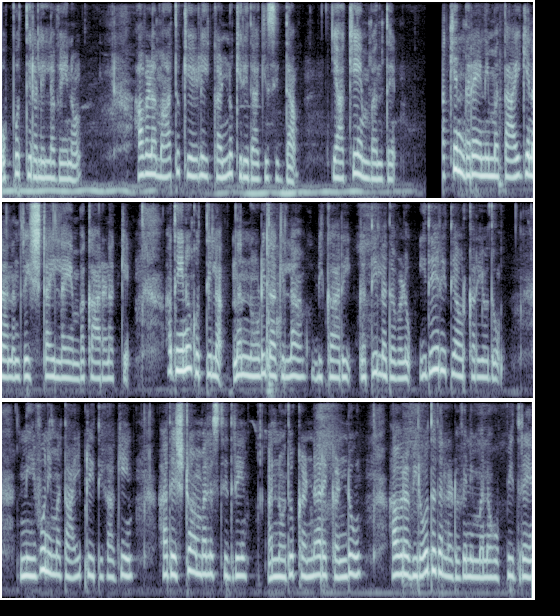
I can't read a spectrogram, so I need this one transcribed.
ಒಪ್ಪುತ್ತಿರಲಿಲ್ಲವೇನೋ. ಅವಳ ಮಾತು ಕೇಳಿ ಕಣ್ಣು ಕಿರಿದಾಗಿಸಿದ್ದ ಯಾಕೆ ಎಂಬಂತೆ? ಯಾಕೆಂದರೆ ನಿಮ್ಮ ತಾಯಿಗೆ ನಾನಂದರೆ ಇಷ್ಟ ಇಲ್ಲ ಎಂಬ ಕಾರಣಕ್ಕೆ. ಅದೇನೋ ಗೊತ್ತಿಲ್ಲ. ನಾನು ನೋಡಿದಾಗೆಲ್ಲ ಬಿಕಾರಿ, ಗತಿಯಿಲ್ಲದವಳು. ಇದೇ ರೀತಿ ಅವ್ರು ಕರೆಯೋದು. ನೀವು ನಿಮ್ಮ ತಾಯಿ ಪ್ರೀತಿಗಾಗಿ ಅದೆಷ್ಟು ಹಂಬಲಿಸ್ತಿದ್ರಿ ಅನ್ನೋದು ಕಣ್ಣಾರೆ ಕಂಡು ಅವರ ವಿರೋಧದ ನಡುವೆ ನಿಮ್ಮನ್ನು ಒಪ್ಪಿದರೆ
